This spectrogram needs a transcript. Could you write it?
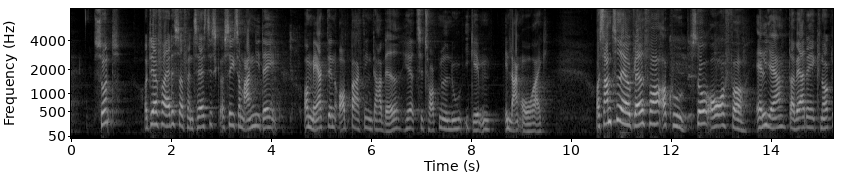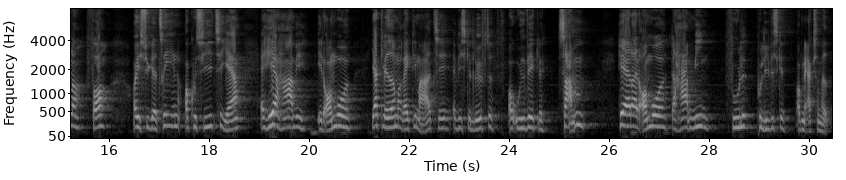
sundt, og derfor er det så fantastisk at se så mange i dag og mærke den opbakning, der har været her til topmødet nu igennem en lang årrække. Og samtidig er jeg jo glad for at kunne stå over for alle jer, der hver dag knokler for og i psykiatrien, og kunne sige til jer, at her har vi et område, jeg glæder mig rigtig meget til, at vi skal løfte og udvikle sammen. Her er der et område, der har min fulde politiske opmærksomhed.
